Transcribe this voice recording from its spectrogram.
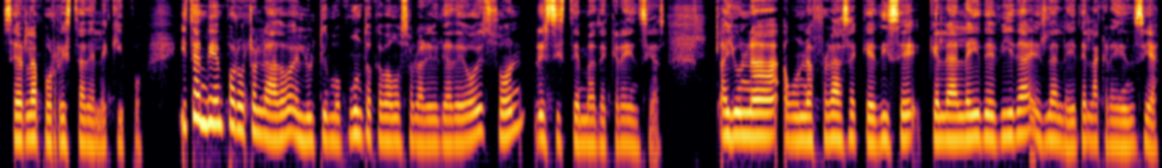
ser la porrista del equipo. Y también, por otro lado, el último punto que vamos a hablar el día de hoy son el sistema de creencias. Hay una, una frase que dice que la ley de vida es la ley de la creencia.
